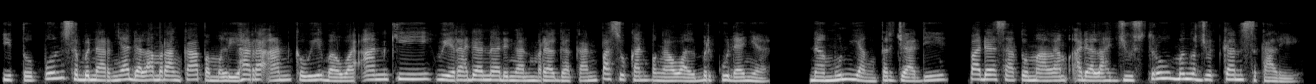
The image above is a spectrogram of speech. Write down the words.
Itu pun sebenarnya dalam rangka pemeliharaan kewibawaan Ki Wiradana dengan meragakan pasukan pengawal berkudanya. Namun yang terjadi, pada satu malam adalah justru mengejutkan sekali.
